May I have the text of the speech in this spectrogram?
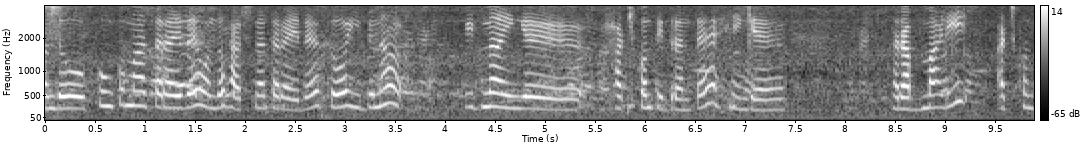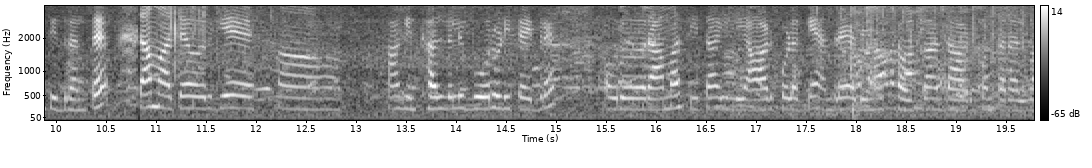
ಒಂದು ಕುಂಕುಮ ಥರ ಇದೆ, ಒಂದು ಅರ್ಶಿನ ಥರ ಇದೆ. ಸೊ ಇದನ್ನ ಇದನ್ನ ಹಿಂಗೆ ಹಚ್ಕೊತಿದ್ರಂತೆ, ಹಿಂಗೆ ರಬ್ ಮಾಡಿ ಹಚ್ಕೊತಿದ್ರಂತೆ. ಮಾತೆ ಅವ್ರಿಗೆ ಆಗಿನ ಕಾಲದಲ್ಲಿ ಬೋರ್ ಹೊಡಿತಾ ಇದ್ರೆ, ಅವರು ರಾಮ, ಸೀತಾ ಇಲ್ಲಿ ಆಡ್ಕೊಳ್ಳೋಕ್ಕೆ ಅಂದರೆ ಅದನ್ನು ಚೌಕ ಅಂತ ಆಡ್ಕೊತಾರಲ್ವ?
